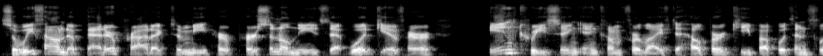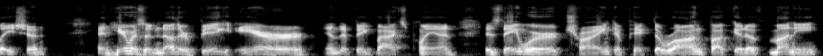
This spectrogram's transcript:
So we found a better product to meet her personal needs that would give her increasing income for life to help her keep up with inflation. And here was another big error in the big box plan is they were trying to pick the wrong bucket of money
